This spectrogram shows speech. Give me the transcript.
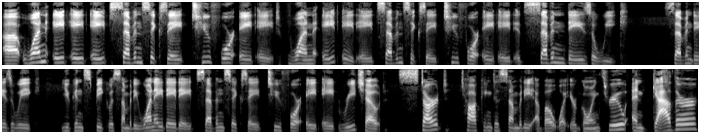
Uh, one eight eight eight seven six eight two four eight eight one eight eight eight seven six eight two four eight eight. It's seven days a week, seven days a week you can speak with somebody 1-888-768-2488 reach out start talking to somebody about what you're going through and gather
